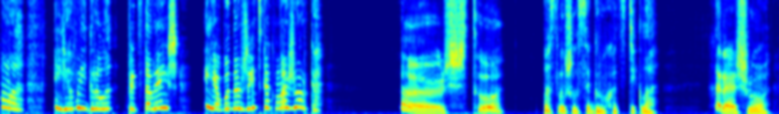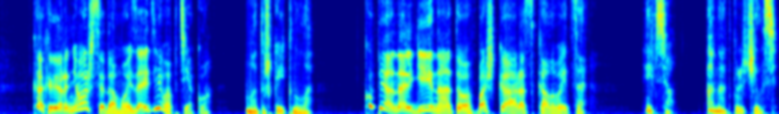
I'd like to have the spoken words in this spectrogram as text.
«Ма, я выиграла, представляешь? Я буду жить как мажорка!» «А что?» — послышался грохот стекла. «Хорошо, как вернешься домой, зайди в аптеку. Матушка икнула. Купи анальгина, а то башка раскалывается. И все. Она отключилась.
